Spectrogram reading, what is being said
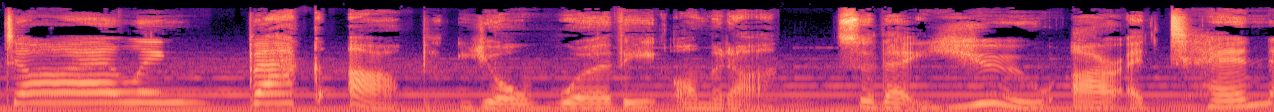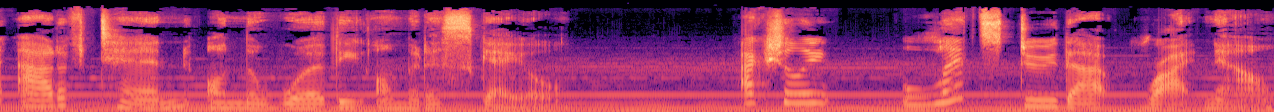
dialing back up your worthyometer so that you are a 10 out of 10 on the worthyometer scale. Actually, let's do that right now.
